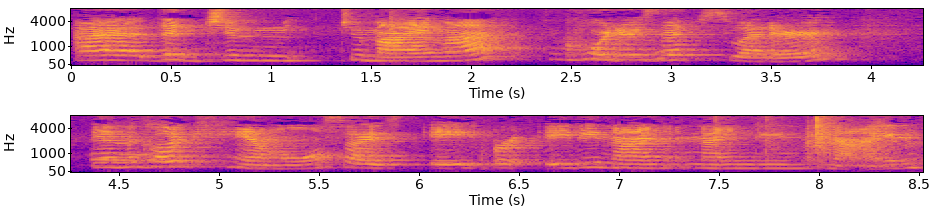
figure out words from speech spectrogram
Uh, the Jem Jemima quarter zip sweater in the color camel, size 8 or 89.99.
